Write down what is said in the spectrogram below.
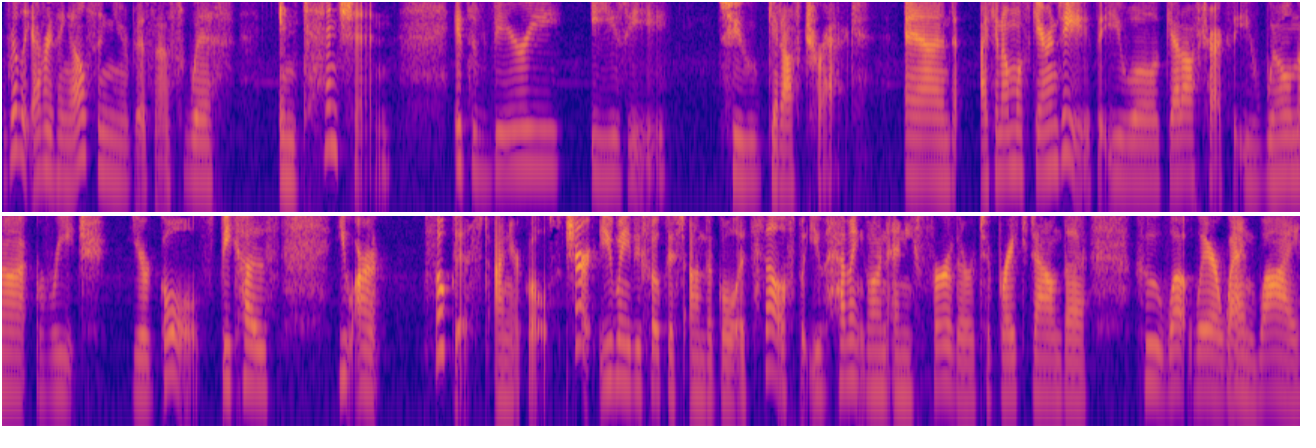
really everything else in your business with intention, it's very easy to get off track. And I can almost guarantee that you will get off track, that you will not reach your goals because you aren't focused on your goals. Sure, you may be focused on the goal itself, but you haven't gone any further to break down the who, what, where, when, why.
